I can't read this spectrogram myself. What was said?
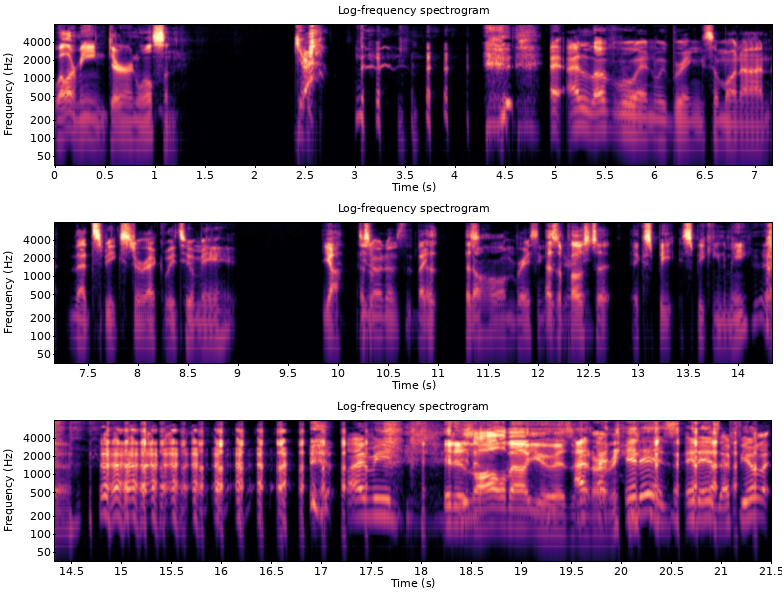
Well, I mean, Darren Wilson. Yeah. I, I love when we bring someone on that speaks directly to me. Yeah, Do you know what I'm saying? Like as- as- the whole embracing as opposed to expe- speaking to me. Yeah. I mean, It is you know, all about you, isn't I- it, I- Armin? it is. It is. I feel like,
